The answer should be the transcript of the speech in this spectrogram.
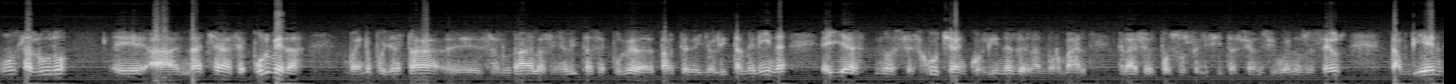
un saludo eh, a Nacha Sepúlveda, bueno, pues ya está eh, saludada la señorita Sepúlveda de parte de Yolita Medina. Ella nos escucha en Colinas de la Normal. Gracias por sus felicitaciones y buenos deseos. También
